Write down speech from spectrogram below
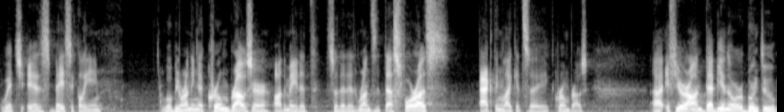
which is basically we'll be running a Chrome browser automated so that it runs the test for us, acting like it's a Chrome browser. Uh, if you're on Debian or Ubuntu,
